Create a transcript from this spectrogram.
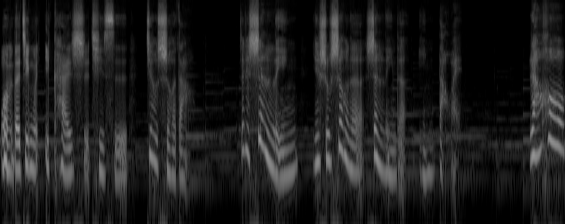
我们的经文一开始其实就说到，这个圣灵，耶稣受了圣灵的引导，哎，然后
